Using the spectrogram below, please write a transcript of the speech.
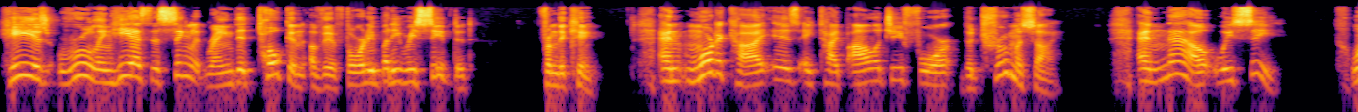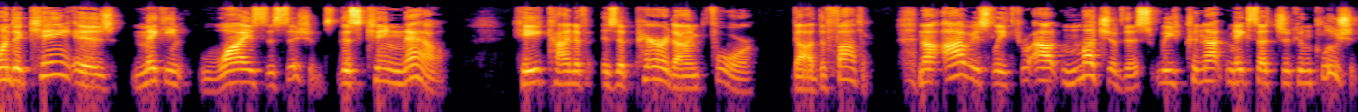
he is ruling, he has the signet ring, the token of the authority, but he received it from the king. And Mordecai is a typology for the true Messiah. And now we see when the king is making wise decisions, this king now, he kind of is a paradigm for God the Father. Now, obviously, throughout much of this, we could not make such a conclusion.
